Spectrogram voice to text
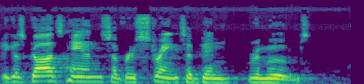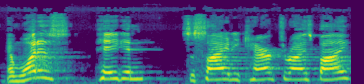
because God's hands of restraint have been removed. And what is pagan society characterized by?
